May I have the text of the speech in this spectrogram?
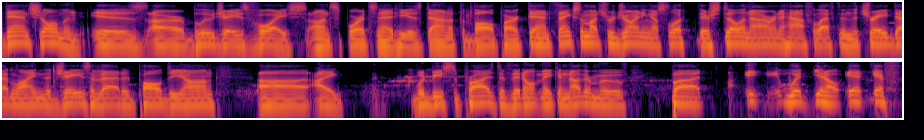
Dan Shulman is our Blue Jays voice on Sportsnet. He is down at the ballpark. Dan, thanks so much for joining us. Look, there's still an hour and a half left in the trade deadline. The Jays have added Paul DeJong. Uh, I would be surprised if they don't make another move, but it, it would, you know, it, if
